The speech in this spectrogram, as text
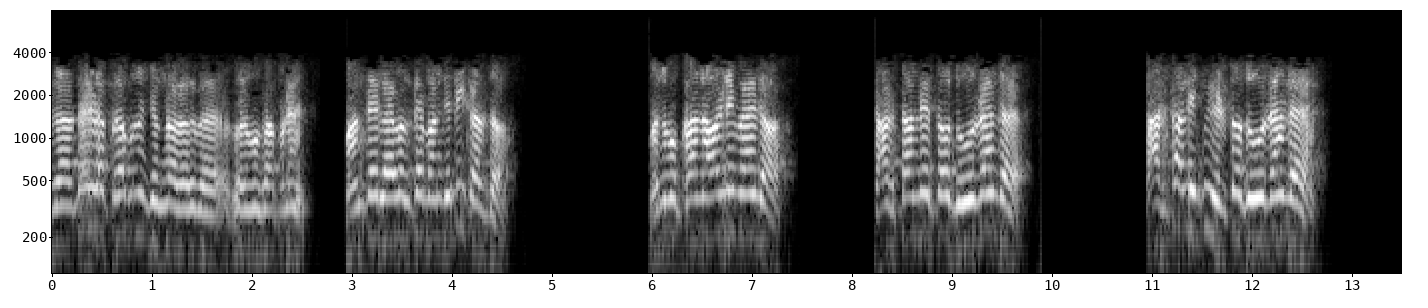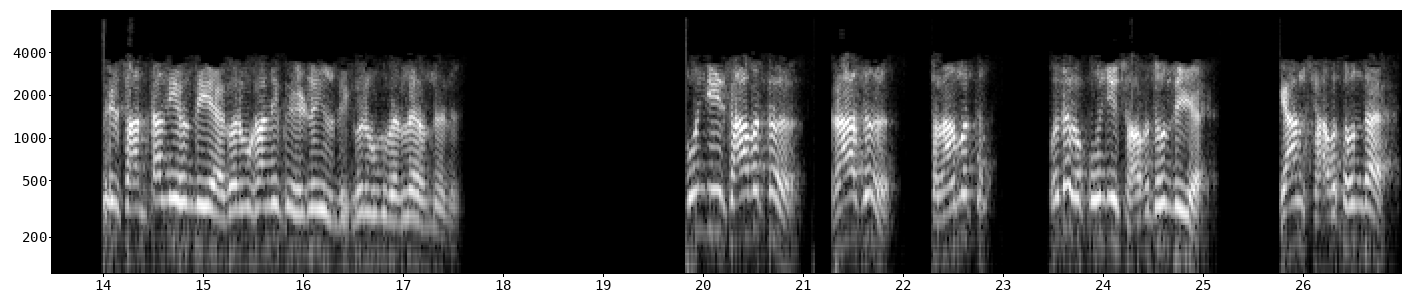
ਕਰਦਾ ਜਿਹੜਾ ਪ੍ਰਭ ਨੂੰ ਚੰਗਾ ਲੱਗਦਾ ਗੁਰਮੁਖ ਆਪਣੇ ਮਨ ਦੇ ਲੈਵਲ ਤੇ ਬਣ ਨਹੀਂ ਕਰਦਾ। ਮਨਮੁਖਾਂ ਨਾਲ ਨਹੀਂ ਬਹਿੰਦਾ ਸਾਖਤਾਂ ਦੇ ਤੋਂ ਦੂਰ ਰਹਿੰਦਾ ਸਾਖਤਾਂ ਦੀ ਭੀੜ ਤੋਂ ਦੂਰ ਰਹਿੰਦਾ ਭੀੜ ਸੰਤਾਂ ਦੀ ਹੁੰਦੀ ਹੈ, ਗੁਰਮੁਖਾਂ ਦੀ ਭੀੜ ਨਹੀਂ ਹੁੰਦੀ, ਗੁਰਮੁਖ ਵਿਰਲੇ ਹੁੰਦੇ ਨੇ। ਪੂੰਜੀ ਸਾਬਤ, ਰਾਸ, ਸਲਾਮਤ, ਉਹਦੇ ਕੋ ਪੂੰਜੀ ਸਾਬਤ ਹੁੰਦੀ ਹੈ, ਗਿਆਨ ਸਾਬਤ ਹੁੰਦਾ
